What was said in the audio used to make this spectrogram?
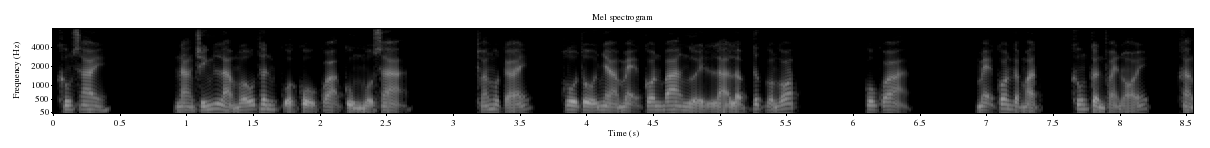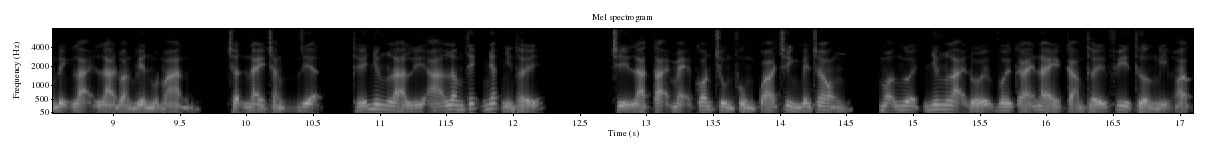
Không sai. Nàng chính là mẫu thân của cổ quạ cùng mộ xạ. Thoáng một cái hồ tổ nhà mẹ con ba người là lập tức gom gót cô quạ. Mẹ con gặp mặt, không cần phải nói, khẳng định lại là đoàn viên một màn, trận này chẳng diện thế nhưng là lý á lâm thích nhất nhìn thấy. Chỉ là tại mẹ con trùng phùng quá trình bên trong, mọi người nhưng lại đối với cái này cảm thấy phi thường nghĩ hoặc.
